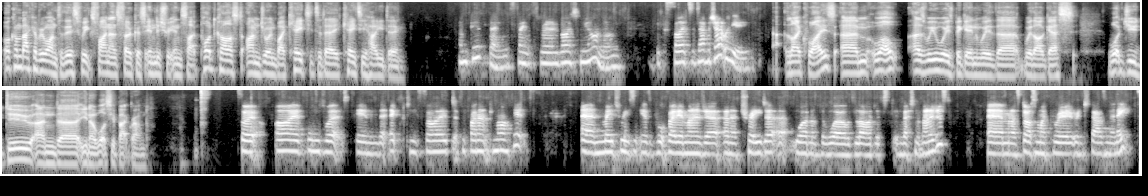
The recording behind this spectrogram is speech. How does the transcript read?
Welcome back, everyone, to this week's Finance Focus Industry Insight podcast. I'm joined by Katie today. Katie, how are you doing? I'm good, thanks. Thanks for inviting me on. I'm excited to have a chat with you. Likewise. Um, well, as we always begin with uh, with our guests, what do you do, and uh, you know, what's your background? So I've always worked in the equity side of the financial markets and most recently as a portfolio manager and a trader at one of the world's largest investment managers. Um, and I started my career in 2008.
